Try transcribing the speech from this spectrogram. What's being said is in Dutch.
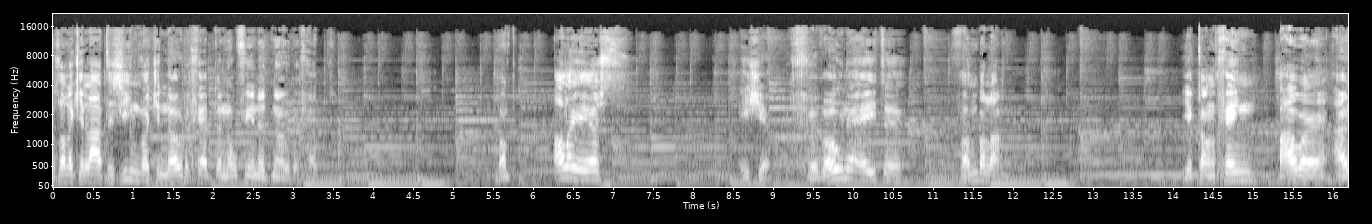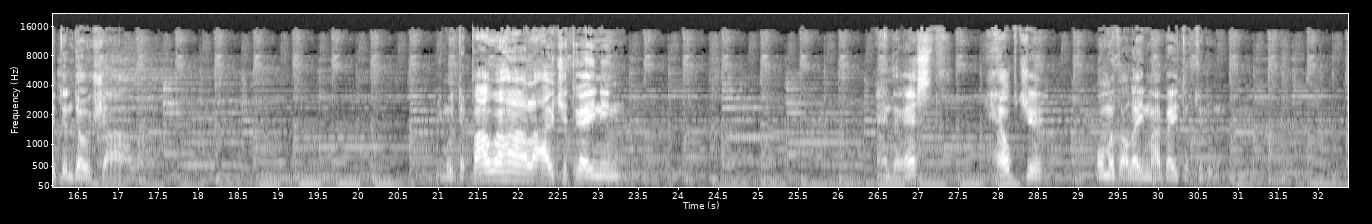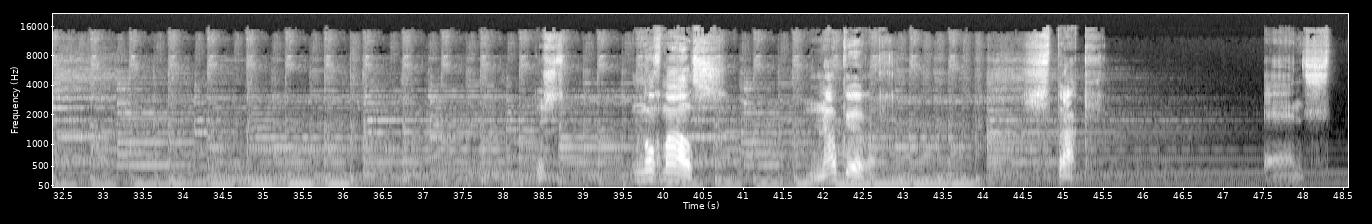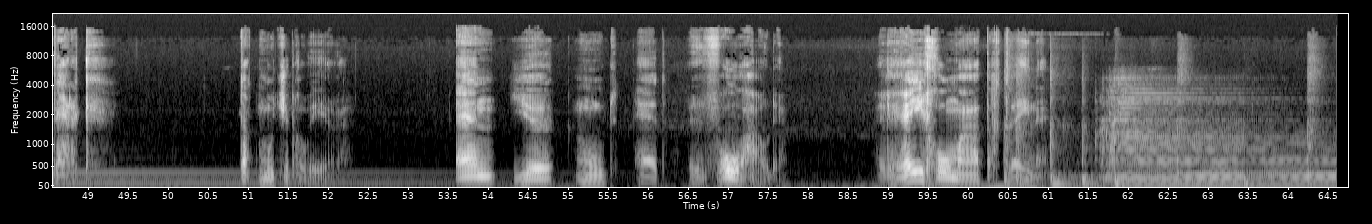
Zal ik je laten zien wat je nodig hebt en of je het nodig hebt. Want allereerst is je gewone eten van belang. Je kan geen power uit een doosje halen. Je moet de power halen uit je training. En de rest helpt je om het alleen maar beter te doen. Dus nogmaals, nauwkeurig, strak en sterk. Dat moet je proberen. En je moet het volhouden. Regelmatig trainen.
